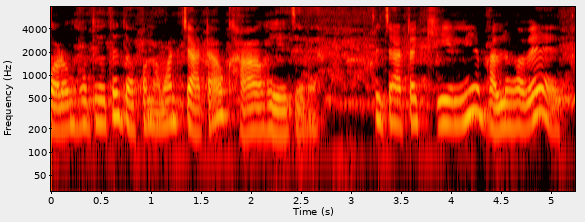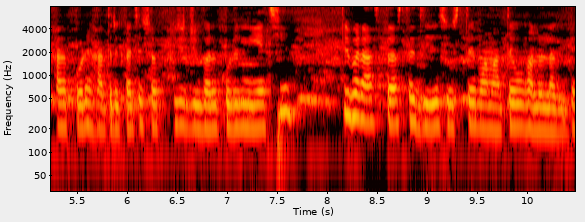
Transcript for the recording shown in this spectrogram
গরম হতে হতে তখন আমার চাটাও খাওয়া হয়ে যাবে। তো চাটা খেয়ে নিয়ে ভালোভাবে তারপরে হাতের কাছে সব কিছু জোগাড় করে নিয়েছি। তো এবার আস্তে আস্তে ধীরে সুস্থে বানাতেও ভালো লাগবে।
